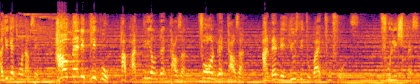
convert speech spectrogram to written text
Are you getting what i'm saying? How many people have had 300,000 400,000 and then they used it to buy two phones? Foolish person.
